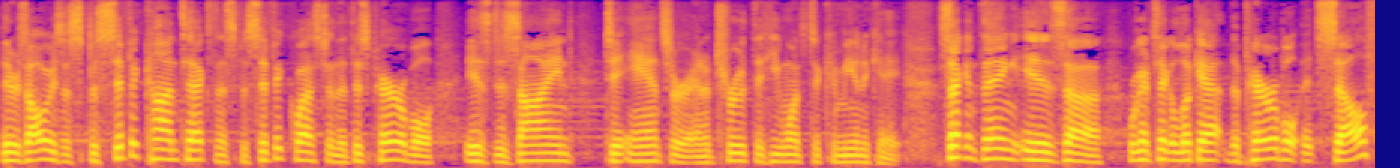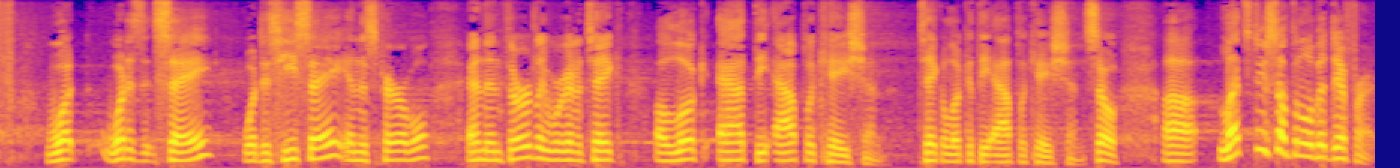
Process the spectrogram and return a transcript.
There's always a specific context and a specific question that this parable is designed to answer and a truth that he wants to communicate. Second thing is uh, we're going to take a look at the parable itself. What, what does it say? What does he say in this parable? And then thirdly, we're going to take a look at the application. Take a look at the application. So uh, let's do something a little bit different.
